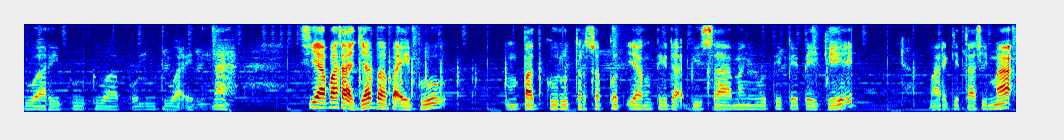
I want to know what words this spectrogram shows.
2022 ini. Nah, siapa saja Bapak Ibu empat guru tersebut yang tidak bisa mengikuti PPG? Mari kita simak.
